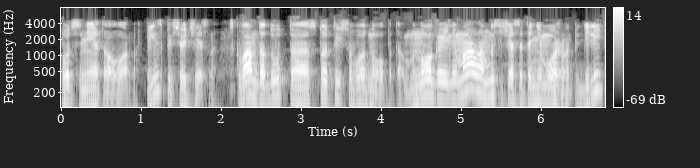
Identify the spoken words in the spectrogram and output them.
по цене этого ворона. В принципе, все честно. К вам дадут 100 э, тысяч водного опыта. Много или мало, мы сейчас это не можем определить.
